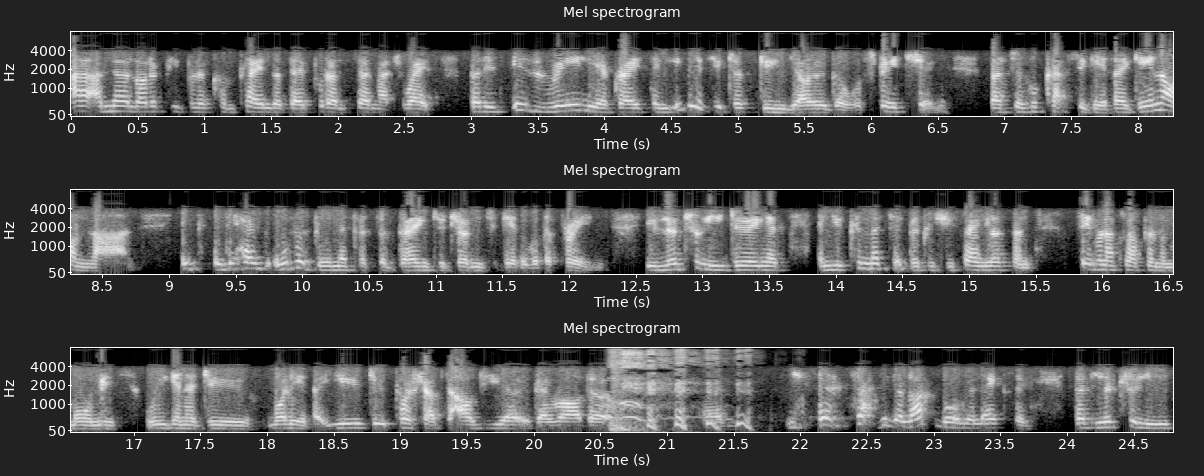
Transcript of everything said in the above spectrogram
I know a lot of people have complained that they put on so much weight, but it is really a great thing, even if you're just doing yoga or stretching, but to hook up together again online. It, it has all the benefits of going to gym together with a friend. You're literally doing it and you're committed because you're saying, listen, seven o'clock in the morning, we're going to do whatever. You do push-ups, I'll do yoga rather. um, something a lot more relaxing. But literally,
